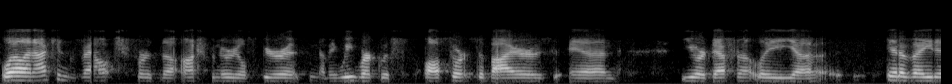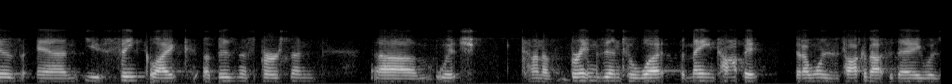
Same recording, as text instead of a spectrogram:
Well, and I can vouch for the entrepreneurial spirit. I mean, we work with all sorts of buyers, and you are definitely uh, innovative, and you think like a business person, um, which kind of brings into what the main topic that I wanted to talk about today was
